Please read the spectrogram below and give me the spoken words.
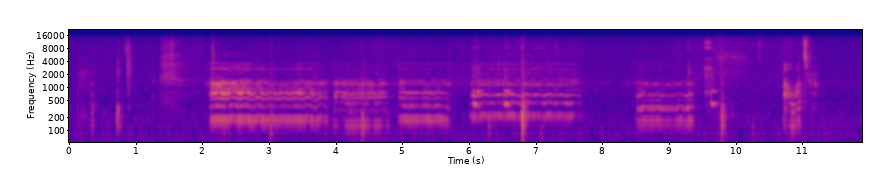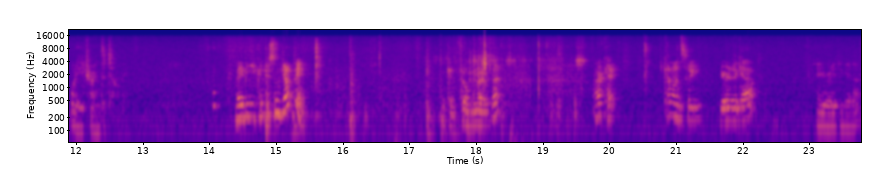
Oh, what's wrong? What are you trying to tell me? Maybe you can do some jumping. You can film him over there. Okay. Come on, sweetie. You ready to get up? Are you ready to get up?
